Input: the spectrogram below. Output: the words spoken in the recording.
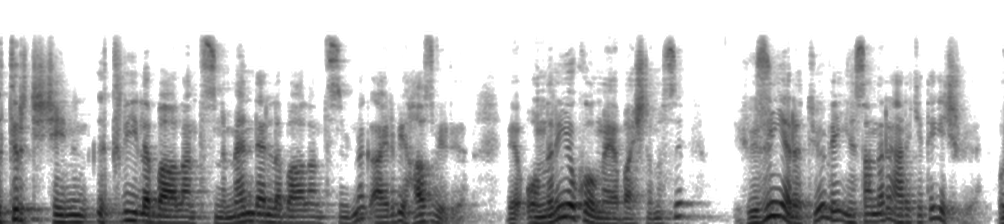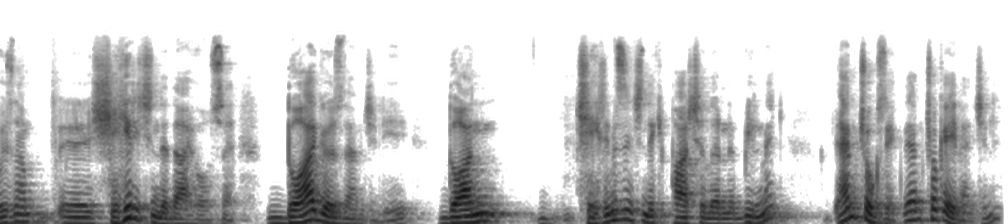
ıtır çiçeğinin ıtırıyla bağlantısını, mendelle bağlantısını bilmek ayrı bir haz veriyor. Ve onların yok olmaya başlaması hüzün yaratıyor ve insanları harekete geçiriyor. O yüzden e, şehir içinde dahi olsa doğa gözlemciliği, doğanın şehrimizin içindeki parçalarını bilmek hem çok zevkli hem çok eğlenceli.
